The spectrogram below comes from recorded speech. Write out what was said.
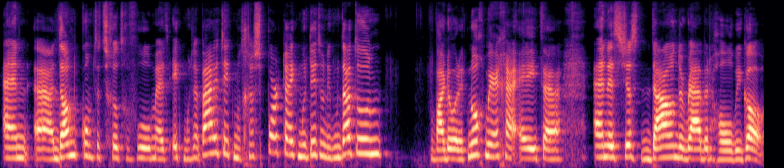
En uh, dan komt het schuldgevoel met ik moet naar buiten, ik moet gaan sporten, ik moet dit doen, ik moet dat doen. Waardoor ik nog meer ga eten. En it's just down the rabbit hole we go.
